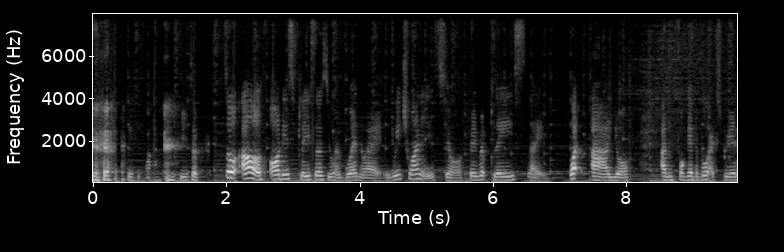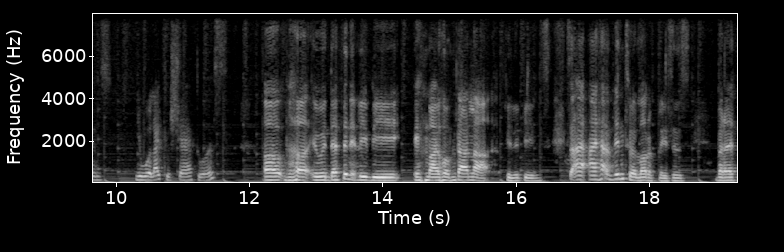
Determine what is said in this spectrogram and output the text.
Okay, so, so out of all these places you have went, right, which one is your favorite place? Like what are your unforgettable experience you would like to share to us? Uh, well, it would definitely be in my hometown, lah, Philippines. So I, I have been to a lot of places, but I,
